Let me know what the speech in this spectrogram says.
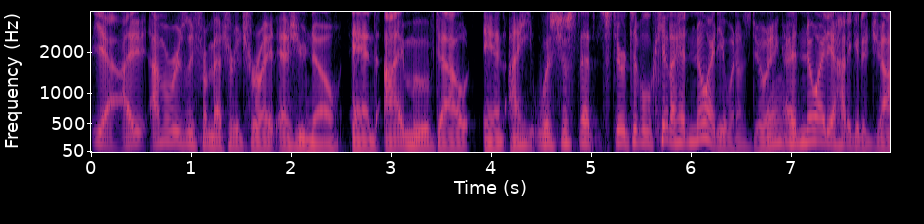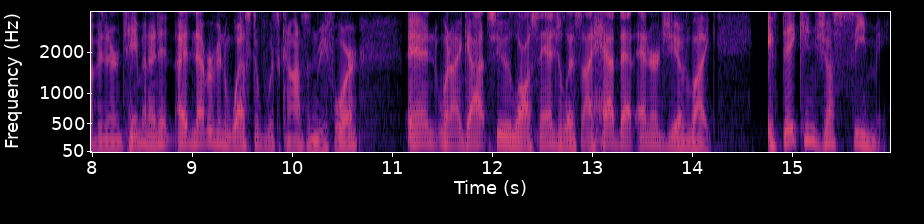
Yeah, I, I'm originally from Metro Detroit, as you know, and I moved out, and I was just that stereotypical kid. I had no idea what I was doing. I had no idea how to get a job in entertainment. I didn't. I had never been west of Wisconsin before, and when I got to Los Angeles, I had that energy of like, if they can just see me,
